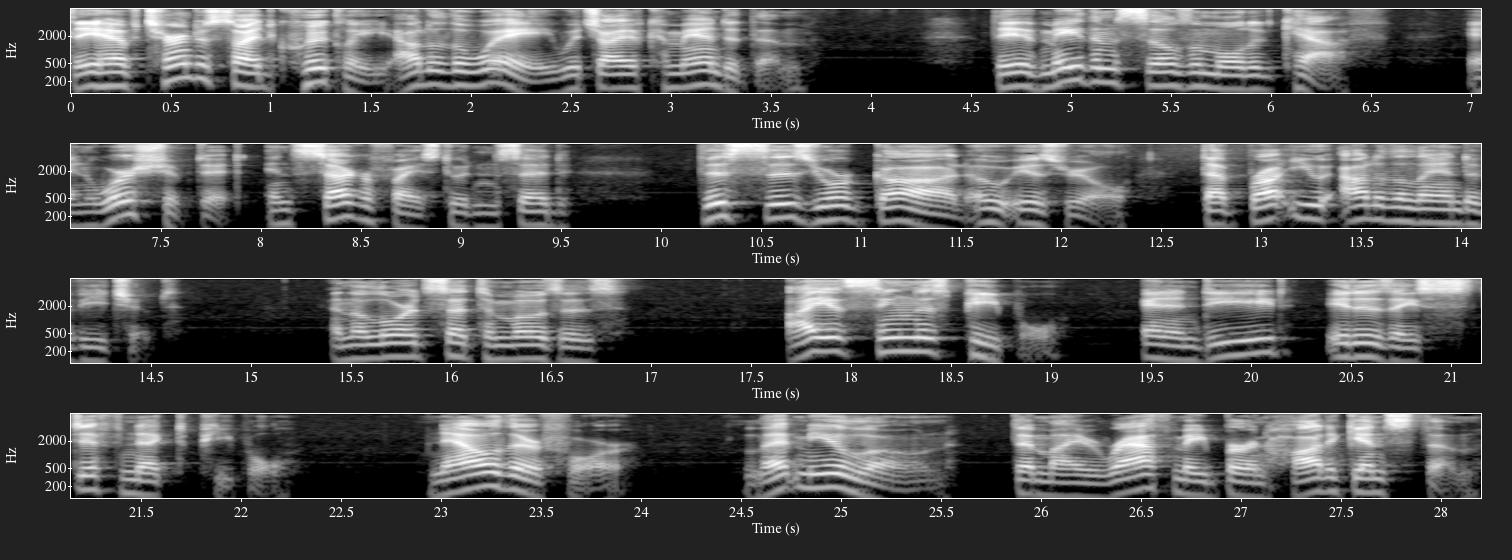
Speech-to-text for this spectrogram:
They have turned aside quickly out of the way which I have commanded them. They have made themselves a molded calf, and worshipped it, and sacrificed to it, and said, This is your God, O Israel, that brought you out of the land of Egypt. And the Lord said to Moses, I have seen this people, and indeed it is a stiff necked people. Now therefore, let me alone, that my wrath may burn hot against them,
